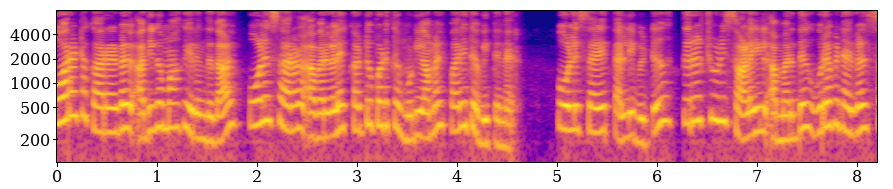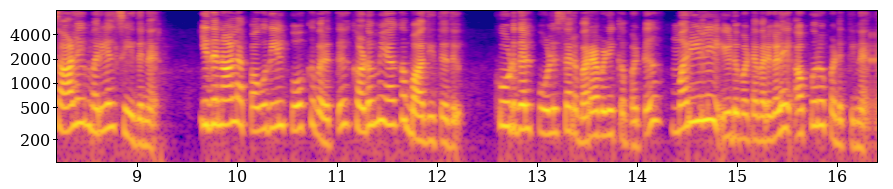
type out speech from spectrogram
போராட்டக்காரர்கள் அதிகமாக இருந்ததால் போலீசாரால் அவர்களை கட்டுப்படுத்த முடியாமல் பரிதவித்தனர். போலீசாரை தள்ளிவிட்டு திருச்சுழி சாலையில் அமர்ந்து உறவினர்கள் சாலை மறியல் செய்தனர். இதனால் அப்பகுதியில் போக்குவரத்து கடுமையாக பாதித்தது. கூடுதல் போலீசார் வரவழைக்கப்பட்டு மறியலில் ஈடுபட்டவர்களை அப்புறப்படுத்தினர்.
